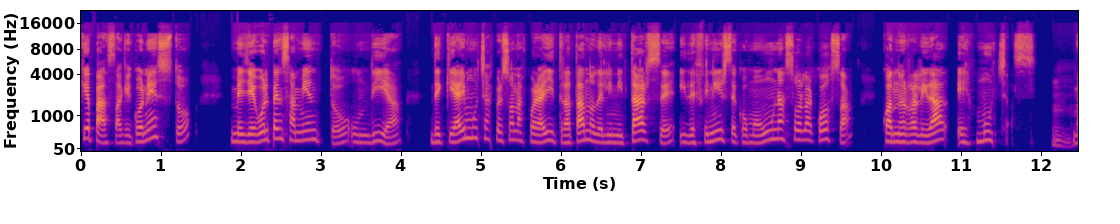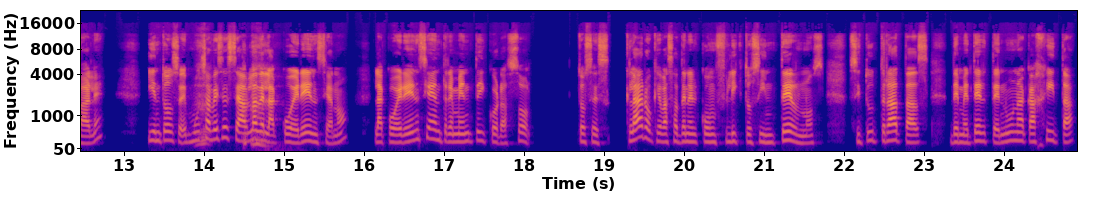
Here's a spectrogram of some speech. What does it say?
¿Qué pasa? Que con esto me llegó el pensamiento un día de que hay muchas personas por ahí tratando de limitarse y definirse como una sola cosa, cuando en realidad es muchas, Mm. ¿vale? Y entonces muchas veces se habla de la coherencia, ¿no? La coherencia entre mente y corazón. Entonces, claro que vas a tener conflictos internos si tú tratas de meterte en una cajita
